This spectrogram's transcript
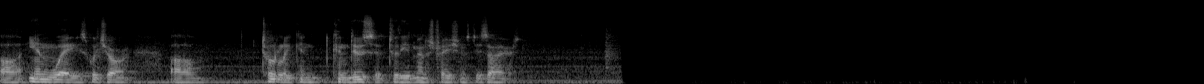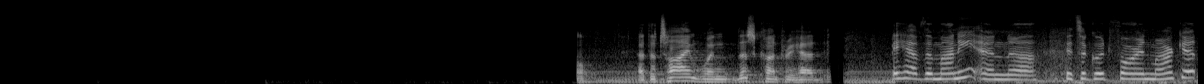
uh, in ways which are uh, totally con conducive to the administration's desires. At the time when this country had They have the money and uh, it's a good foreign market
